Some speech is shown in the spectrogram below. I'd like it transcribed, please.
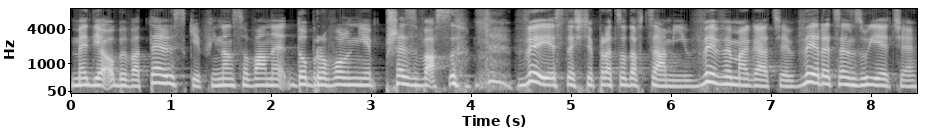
Media obywatelskie, finansowane dobrowolnie przez Was. Wy jesteście pracodawcami, Wy wymagacie, Wy recenzujecie.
